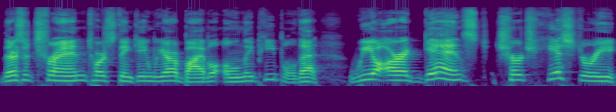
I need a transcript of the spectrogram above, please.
there's a trend towards thinking we are Bible only people, that we are against church history,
